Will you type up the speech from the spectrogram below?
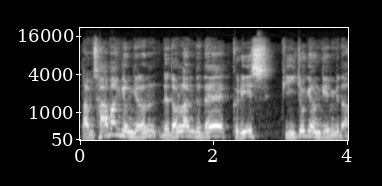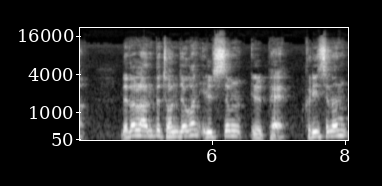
다음 4번 경기는 네덜란드 대 그리스 B조 경기입니다. 네덜란드 전적은 1승 1패, 그리스는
